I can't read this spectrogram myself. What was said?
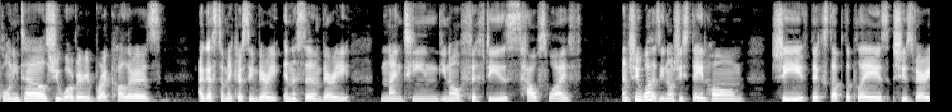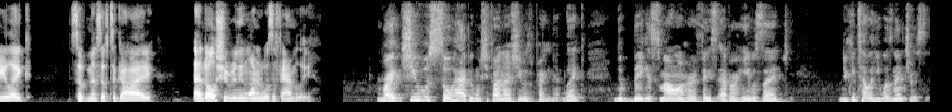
ponytails. She wore very bright colors. I guess to make her seem very innocent, very 19, you know, 50s housewife. And she was, you know, she stayed home. She fixed up the place. She's very like submissive to Guy and all she really wanted was a family. Right? She was so happy when she found out she was pregnant. Like the biggest smile on her face ever. He was like, you could tell he wasn't interested.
